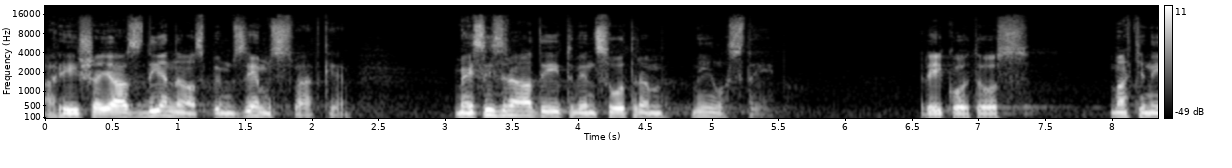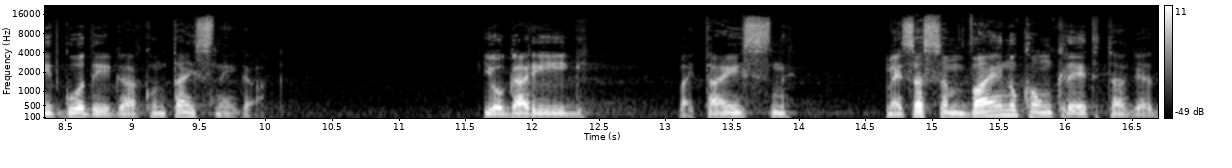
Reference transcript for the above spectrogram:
arī šajās dienās pirms Ziemassvētkiem, mēs izrādītu viens otram mīlestību, rīkotos maķinīt godīgāk un taisnīgāk. Jo garīgi vai taisni mēs esam vai nu konkrēti tagad,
